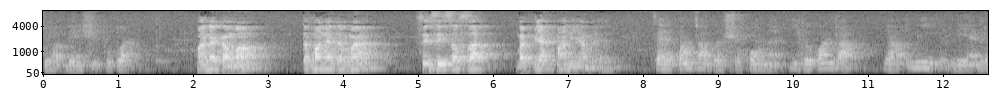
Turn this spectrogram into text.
就要连续不断。慢那干嘛？得慢那得慢，细细沙沙，没变慢你也没。在关照的时候呢，一个关照要密的连着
